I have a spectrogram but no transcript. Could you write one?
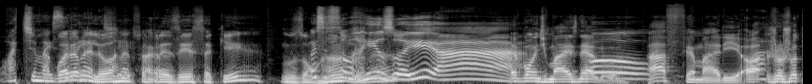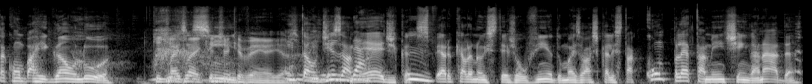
Ótima, agora é excelente. melhor, né? Com sua Ah. presença aqui, nos Com honrando. esse sorriso né? aí, ah! É bom demais, né, Lu? Oh. Afe Maria. Ó, Jojo tá com o barrigão, Lu. Que dia, Mas vai- assim, que dia que vem aí? Então, Mais diz a linda. Hum. médica, espero que ela não esteja ouvindo, mas eu acho que ela está completamente enganada,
